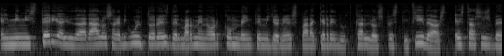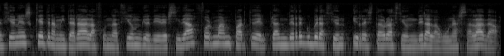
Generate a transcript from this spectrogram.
El Ministerio ayudará a los agricultores del Mar Menor con 20 millones para que reduzcan los pesticidas. Estas subvenciones que tramitará la Fundación Biodiversidad forman parte del Plan de Recuperación y Restauración de la Laguna Salada.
